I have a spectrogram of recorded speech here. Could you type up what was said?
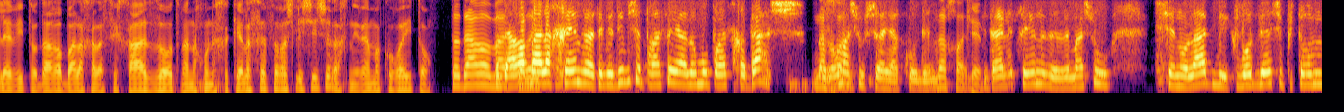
לוי, תודה רבה לך על השיחה הזאת, ואנחנו נחכה לספר השלישי שלך, נראה מה קורה איתו. תודה רבה, תודה שרית. רבה לכם, ואתם יודעים שפרס היהלום הוא פרס חדש. זה נכון. לא משהו שהיה קודם. נכון. כן. כדאי לציין את זה, זה משהו שנולד בעקבות זה שפתאום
